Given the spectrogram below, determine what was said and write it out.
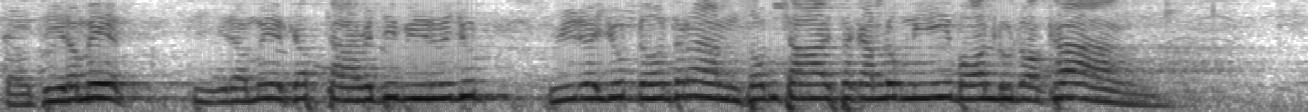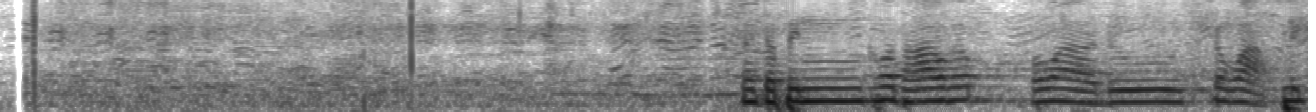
เจ้าธีรเมธธีรเมธครับจ่ายไปที่วีรยุทธ์วีรยุทธ์โดนทางด้านสมชายสกัดลูกนี้บอลหลุดออกข้างน่าจะเป็นข้อเท้าครับ เพราะว่าดูจังหวะพลิก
